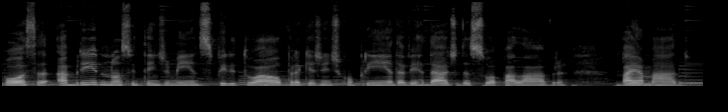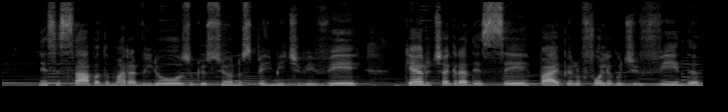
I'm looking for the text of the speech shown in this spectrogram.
possa abrir o nosso entendimento espiritual para que a gente compreenda a verdade da Sua palavra. Pai amado, nesse sábado maravilhoso que o Senhor nos permite viver, quero te agradecer, Pai, pelo fôlego de vida.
